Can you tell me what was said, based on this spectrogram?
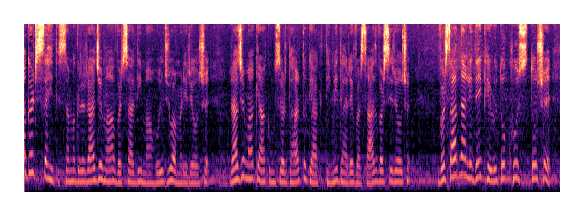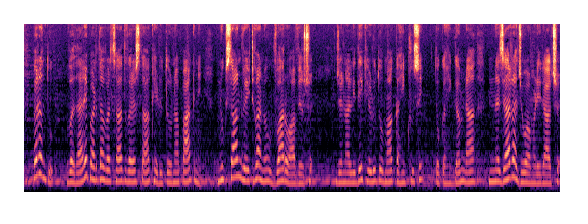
જૂનાગઢ સહિત સમગ્ર રાજ્યમાં વરસાદી માહોલ જોવા મળી રહ્યો છે. રાજ્યમાં ક્યાંક મુસળધાર તો ક્યાંક ધીમી ધારે વરસાદ વરસી રહ્યો છે. વરસાદના લીધે ખેડૂતો ખુશ તો છે, પરંતુ વધારે પડતા વરસાદ વરસતા ખેડૂતોના પાકને નુકસાન વેઠવાનો વારો આવ્યો છે. જેના લીધે ખેડૂતોમાં કંઈ ખુશી તો કંઈ ગમના નજારા જોવા મળી રહ્યા છે.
